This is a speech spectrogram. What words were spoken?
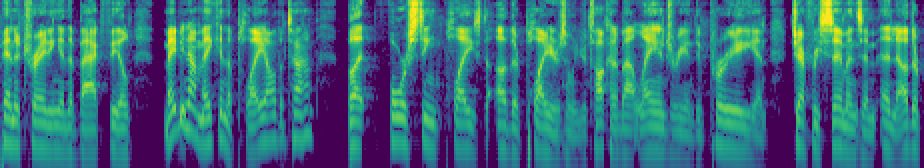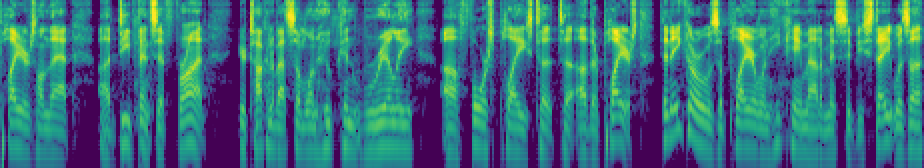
penetrating in the backfield. Maybe not making the play all the time, but forcing plays to other players. And when you're talking about Landry and Dupree and Jeffrey Simmons and, and other players on that uh, defensive front, you're talking about someone who can really uh, force plays to, to other players. Denico was a player when he came out of Mississippi State was a,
